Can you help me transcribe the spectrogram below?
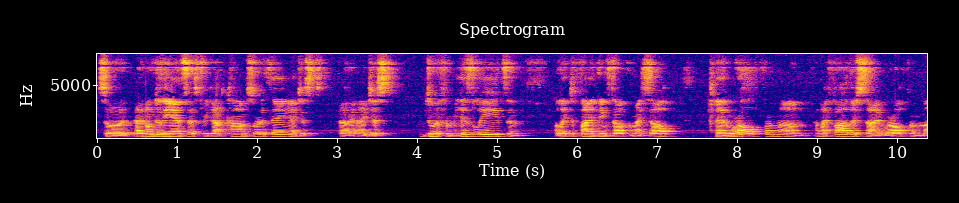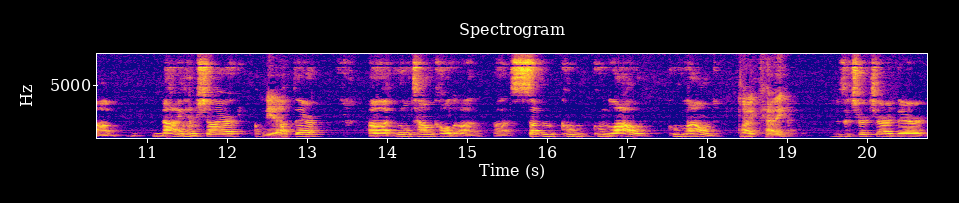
So I don't do the ancestry.com sort of thing. I just I, I just do it from his leads, and I like to find things out for myself. And we're all from um, on my father's side. We're all from um, Nottinghamshire up, Yeah. up there, uh, a little town called uh, uh, Sutton Cum, Cum Loud, Cum Lound. Okay. There's a churchyard there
